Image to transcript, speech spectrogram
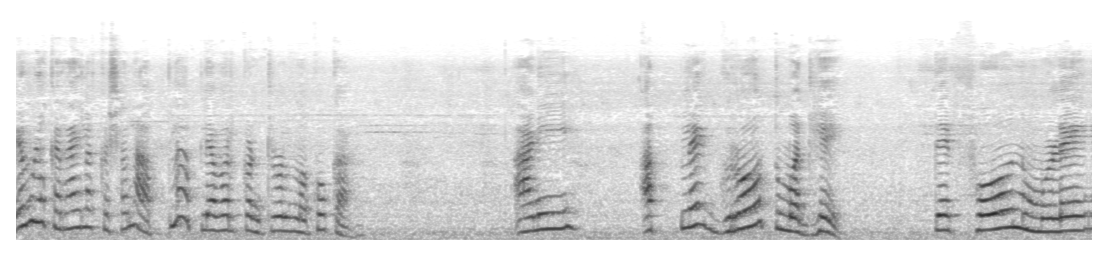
एवढं करायला कशाला आपलं आपल्यावर कंट्रोल नको का? आणि आपले ग्रोथमध्ये ते फोनमुळे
